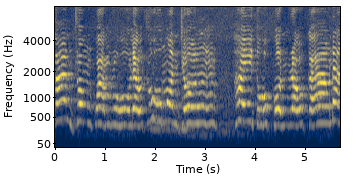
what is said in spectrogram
สานทรงความรู้แล้วสู้มวลชน ให้ทุกคนเราก้าวหน้า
